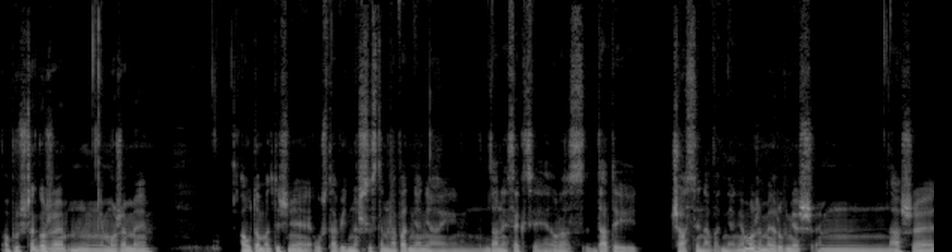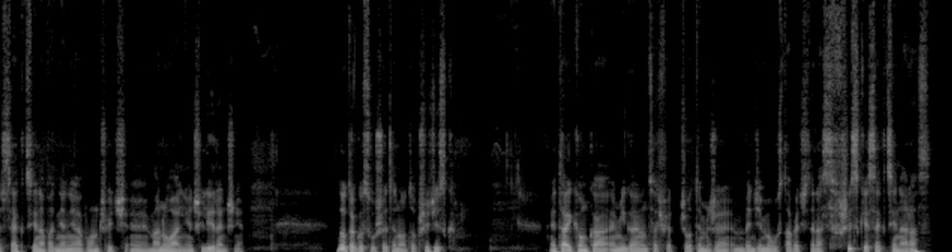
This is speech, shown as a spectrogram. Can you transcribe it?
Oprócz tego, że mm, możemy automatycznie ustawić nasz system nawadniania danej sekcji oraz daty i czasy nawadniania. Możemy też ym, nasze sekcje nawadniania włączyć y, manualnie, czyli ręcznie. Do tego służy ten oto przycisk. Ta ikonka migająca świadczy o tym, że będziemy ustawiać teraz wszystkie sekcje naraz.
